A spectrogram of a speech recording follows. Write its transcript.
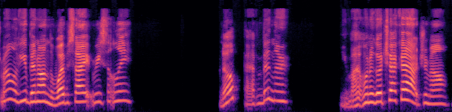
Jamelle, have you been on the website recently? Nope, I haven't been there. You might want to go check it out, Jamelle.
